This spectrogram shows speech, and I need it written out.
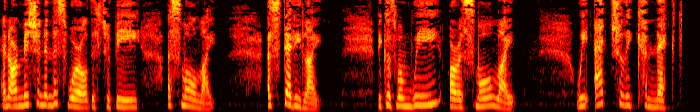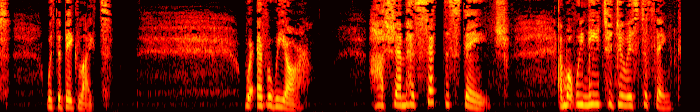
And our mission in this world is to be a small light, a steady light. Because when we are a small light, we actually connect with the big light. Wherever we are. Hashem has set the stage. And what we need to do is to think,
